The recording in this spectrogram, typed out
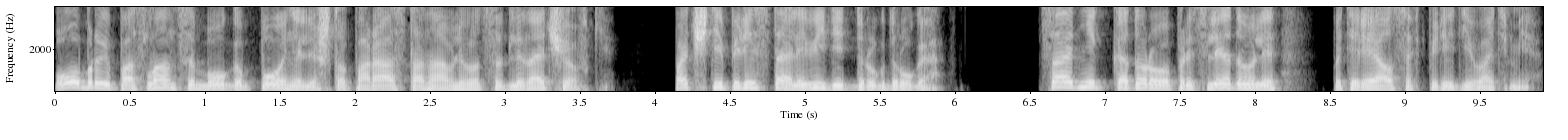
Обры и посланцы бога поняли, что пора останавливаться для ночевки почти перестали видеть друг друга. Садник, которого преследовали, потерялся впереди во тьме.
